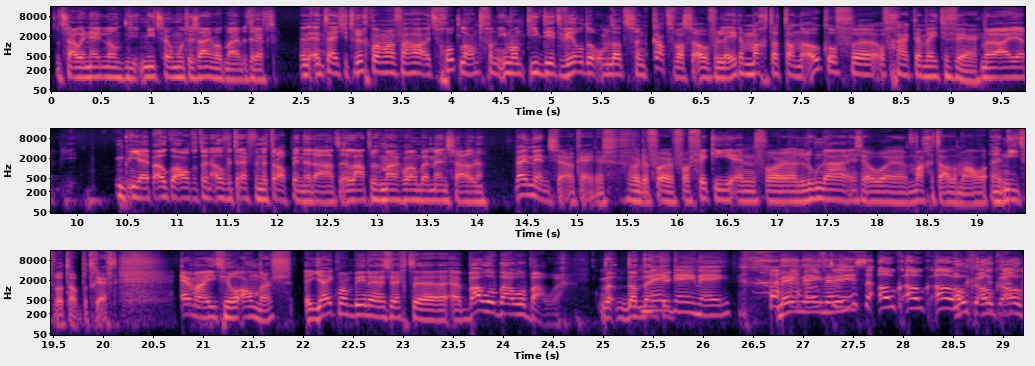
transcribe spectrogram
Dat zou in Nederland niet- niet zo moeten zijn wat mij betreft. Een, een tijdje terug kwam er een verhaal uit Schotland van iemand die dit wilde omdat zijn kat was overleden. Mag dat dan ook of, eh, of ga ik daarmee te ver? Nou ja, je hebt, je hebt ook altijd een overtreffende trap inderdaad. Laten we het maar gewoon bij mensen houden. Bij mensen, oké. dus voor, de, voor, voor Vicky en voor Luna en zo eh, mag het allemaal eh, niet wat dat betreft. Emma, iets heel anders. Eh, jij kwam binnen en zegt eh, eh, bouwen, bouwen, bouwen. Dan denk nee, ik... nee, nee. Nee, nee, nee. tenminste, ook, ook, ook. Ook, ook, ook.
